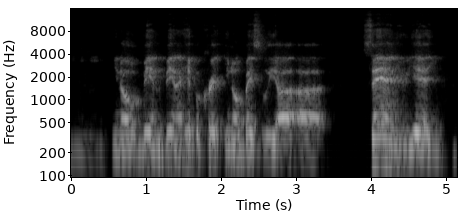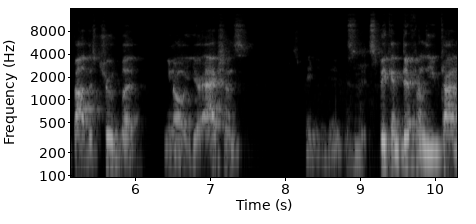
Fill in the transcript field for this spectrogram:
Mhm. You know, being being a hypocrite. You know, basically uh uh saying you yeah you about this truth, but you know your actions Speaking different. s- speaking differently. You kind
